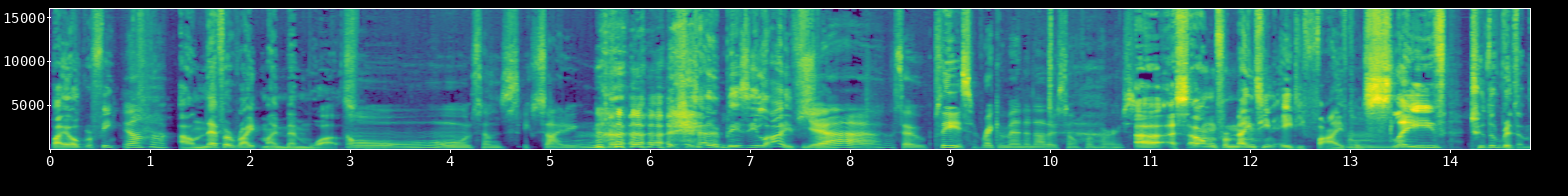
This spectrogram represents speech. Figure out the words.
biography. Uh-huh. I'll never write my memoirs. Oh, sounds exciting. she's had a busy life. so. yeah. So please recommend another song from hers. Uh, a song from 1985 called Mm. "Slave to the Rhythm."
